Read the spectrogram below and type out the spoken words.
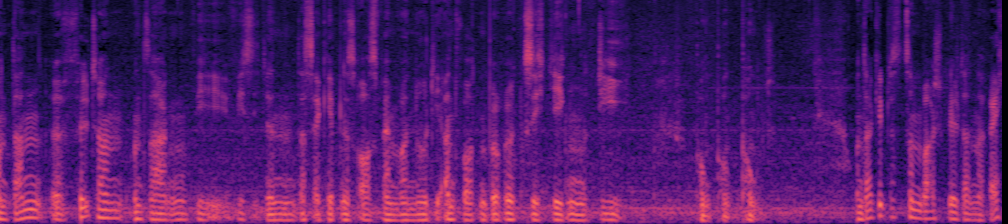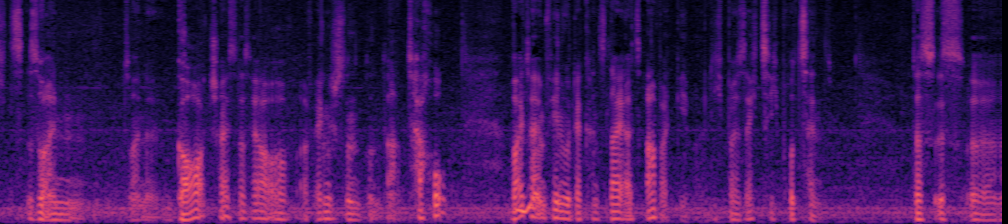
und dann äh, filtern und sagen, wie, wie sieht denn das Ergebnis aus, wenn wir nur die Antworten berücksichtigen, die Punkt, Punkt, Punkt. Und da gibt es zum Beispiel dann rechts so, ein, so eine Gorge, heißt das ja auf, auf Englisch, so ein, so ein Tacho. Weiterempfehlung der Kanzlei als Arbeitgeber liegt bei 60 Prozent. Das ist äh,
